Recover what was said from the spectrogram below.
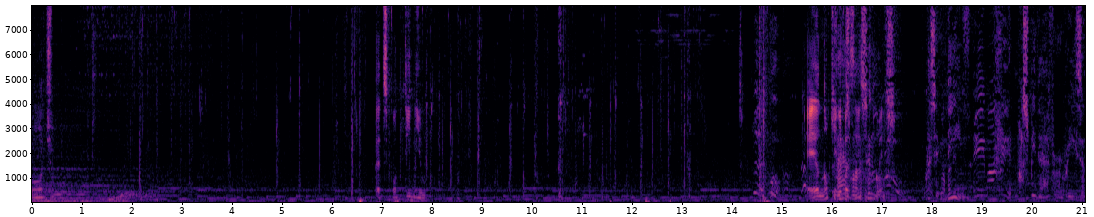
Ótimo. Let's continue. É, eu não queria fazer isso. symbols. What does it mean? It must be there for a reason.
